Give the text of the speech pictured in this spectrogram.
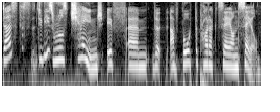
does this, do these rules change if um, the, I've bought the product, say, on sale?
